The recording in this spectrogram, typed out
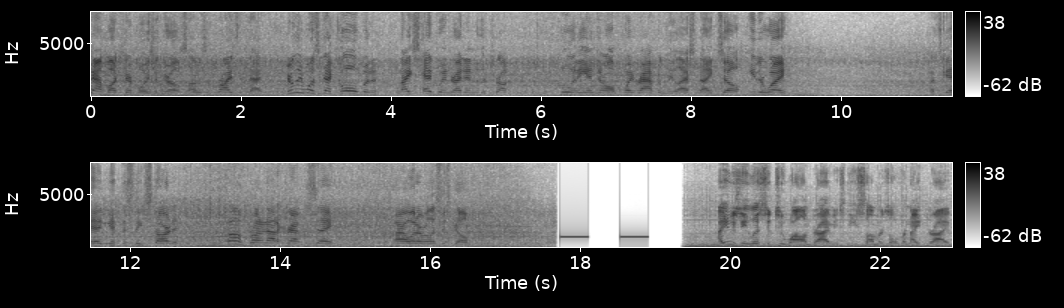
Didn't that much there, boys and girls. I was surprised at that. It really wasn't that cold, but a nice headwind right into the truck, cooling the engine off quite rapidly last night. So either way, let's go ahead and get this thing started. Oh, I'm running out of crap to say. All right, whatever, let's just go. I usually listen to while I'm driving Steve Sommers Overnight Drive.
